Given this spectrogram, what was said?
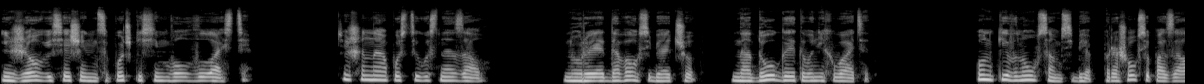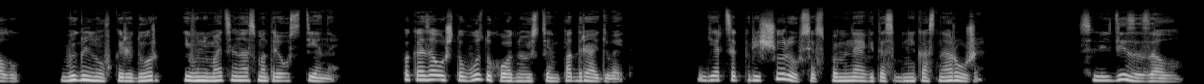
и сжал висящий на цепочке символ власти. Тишина опустилась на зал. Но Рэй отдавал себе отчет, надолго этого не хватит. Он кивнул сам себе, прошелся по залу, выглянул в коридор и внимательно осмотрел стены. Показалось, что воздух у одной из стен подрагивает. Герцог прищурился, вспоминая вид особняка снаружи. «Следи за залом»,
